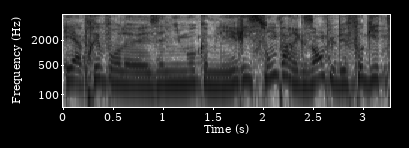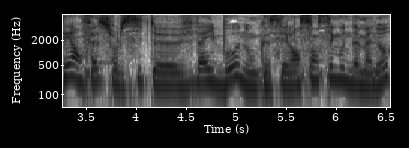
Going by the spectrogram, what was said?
Et après, pour les animaux comme les hérissons, par exemple, il faut guetter en fait sur le site Vaibo. Donc c'est l'ensemble Segunda Mano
